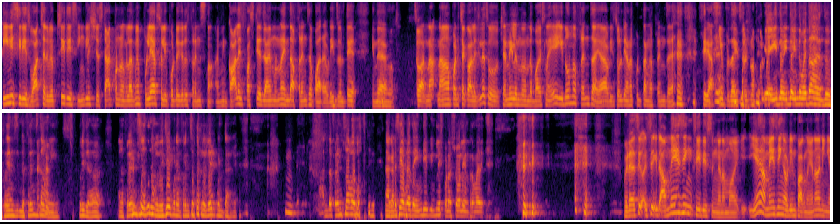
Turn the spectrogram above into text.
TV series watcher web series English start பண்றவங்க எல்லாருமே பிள்ளையார் சொல்லி போட்டுக்கிறது ஃப்ரெண்ட்ஸ் தான். I mean college first year join பண்ணா இந்த ஃப்ரெண்ட்ஸை பாரு அப்படின்னு சொல்லிட்டு இந்த ஸோ நான் நான் படிச்ச காலேஜ்ல ஸோ சென்னையில இருந்து வந்த பாய்ஸ்லாம் ஏ இதோ ஃப்ரெண்ட்ஸ் ஆயா அப்படின்னு சொல்லிட்டு எனக்கு கொடுத்தாங்க ஃப்ரெண்ட்ஸை சரி அசிங்கப்படுதான் சொல்லிட்டு இந்த இந்த இந்த மாதிரி தான் இந்த ஃப்ரெண்ட்ஸ் இந்த ஃப்ரெண்ட்ஸ் தான். புரியுதா? அந்த ஃப்ரெண்ட்ஸ் வந்து நம்ம விஜய் படம் ஃப்ரெண்ட்ஸ் ரிலேட் பண்ணிட்டாங்க. அந்த ஃப்ரெண்ட்ஸ் தான் பார்த்து நான் கடைசியா பார்த்தேன் ஹிந்தி இங்கிலீஷ் படம் ஷோலேன்ற மாதிரி. பட் இட் அமேசிங் சீரீஸுங்க நம்ம ஏன் அமேசிங் அப்படின்னு பார்க்கணும்? ஏன்னா நீங்க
